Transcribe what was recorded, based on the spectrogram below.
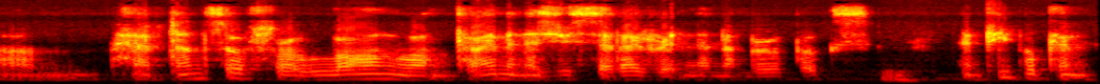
um, have done so for a long, long time. And as you said, I've written a number of books, mm. and people can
